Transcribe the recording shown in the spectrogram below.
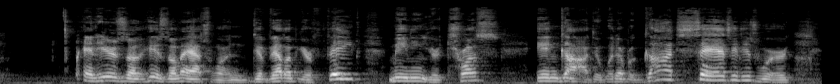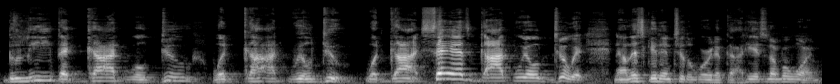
And here's, uh, here's the last one. Develop your faith, meaning your trust in God, that whatever God says in his word, believe that God will do what God will do. What God says, God will do it. Now let's get into the word of God. Here's number one.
